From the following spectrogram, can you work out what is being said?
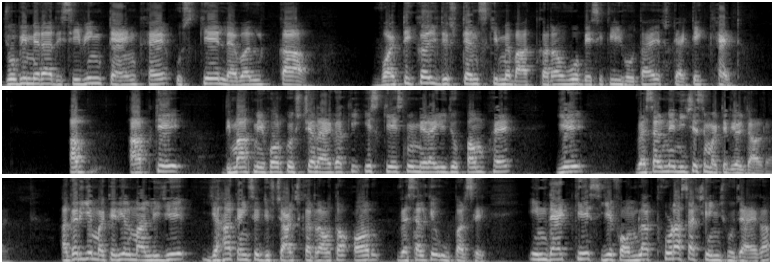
जो भी मेरा रिसीविंग टैंक है, उसके लेवल का वर्टिकल डिस्टेंस की मैं बात कर रहा हूँ, वो बेसिकली होता है स्टैटिक हेड अब आपके दिमाग में एक और क्वेश्चन आएगा कि इस केस में मेरा ये जो पंप है, ये वेसल में नीचे से मटेरियल डाल रहा है। अगर ये मटेरियल मान लीजिए यहाँ कहीं से डिस्चार्ज कर रहा होता और वेसल के ऊपर से इन दैट केस ये फॉर्मूला थोड़ा सा चेंज हो जाएगा।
